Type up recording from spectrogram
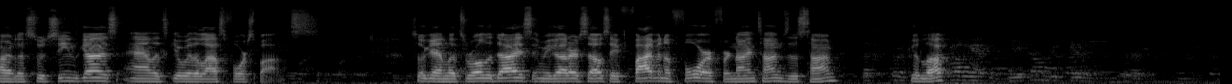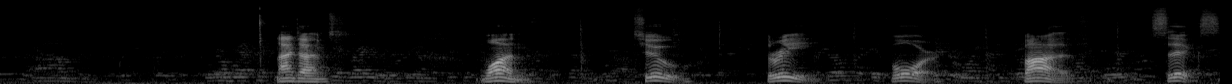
Alright, let's switch scenes, guys, and let's get away the last four spots. So again, let's roll the dice, and we got ourselves a 5 and a 4 for 9 times this time. Good luck. Nine times. One, two, three, four, five, six,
